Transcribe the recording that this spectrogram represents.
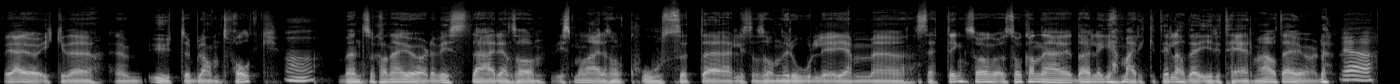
For jeg gjør ikke det eh, ute blant folk. Men så kan jeg gjøre det hvis det er en sånn Hvis man er i en sånn kosete, liksom sånn rolig hjemmesetting, så, så kan jeg Da legger jeg merke til at det irriterer meg at jeg gjør det. Yeah.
